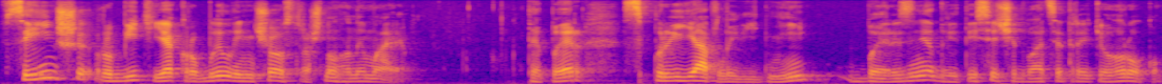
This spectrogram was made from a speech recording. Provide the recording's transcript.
Все інше робіть, як робили, нічого страшного немає. Тепер сприятливі дні березня 2023 року.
